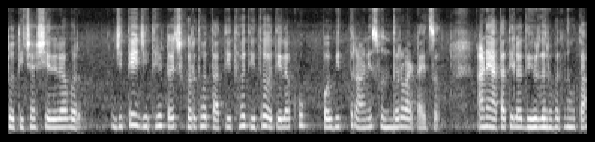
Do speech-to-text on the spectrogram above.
तो तिच्या शरीरावर जिथे जिथे टच करत होता तिथं तिथं तिला खूप पवित्र आणि सुंदर वाटायचं. आणि आता तिला धीर धरवत नव्हता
